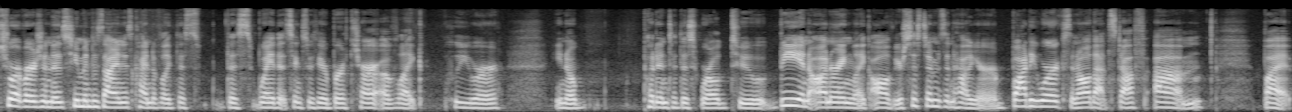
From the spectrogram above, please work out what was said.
short version is human design is kind of like this this way that syncs with your birth chart of like who you were, you know, put into this world to be and honoring like all of your systems and how your body works and all that stuff. Um, but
